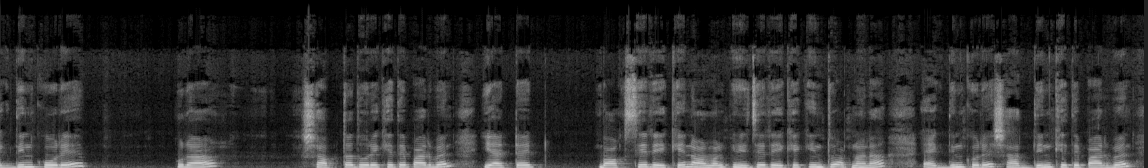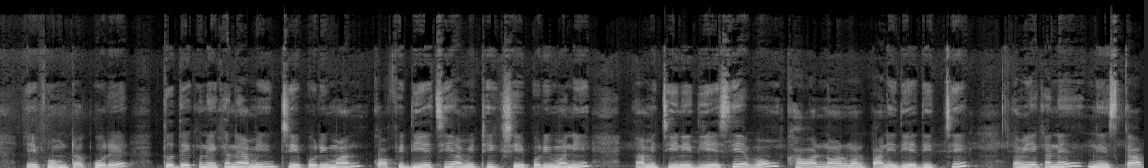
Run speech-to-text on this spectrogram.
একদিন করে পুরা সপ্তাহ ধরে খেতে পারবেন। এয়ারটাইট বক্সে রেখে, নর্মাল ফ্রিজে রেখে কিন্তু আপনারা একদিন করে সাত দিন খেতে পারবেন। এই ফোমটা করে তো দেখুন, এখানে আমি যে পরিমাণ কফি দিয়েছি, আমি ঠিক সেই পরিমাণই আমি চিনি দিয়েছি এবং খাওয়ার নর্মাল পানি দিয়ে দিচ্ছি। আমি এখানে নেসকাপ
